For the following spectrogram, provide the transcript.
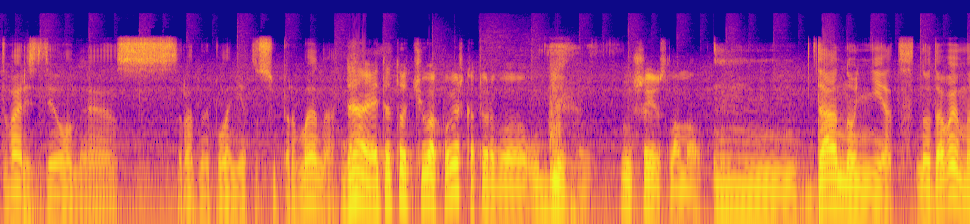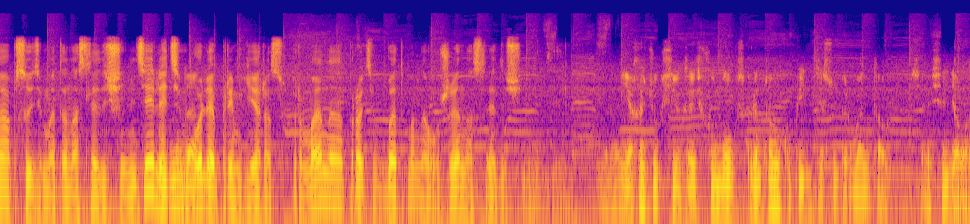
тварь, сделанная с родной планеты Супермена. Да, это тот чувак, помнишь, которого убил, ну, шею сломал. Да, но нет. Но давай мы обсудим это на следующей неделе, Ну тем да. более премьера Супермена против Бэтмена уже на следующей неделе. Я хочу к себе, кстати, футболку с принтом купить, где Супермен там, все, все дела.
